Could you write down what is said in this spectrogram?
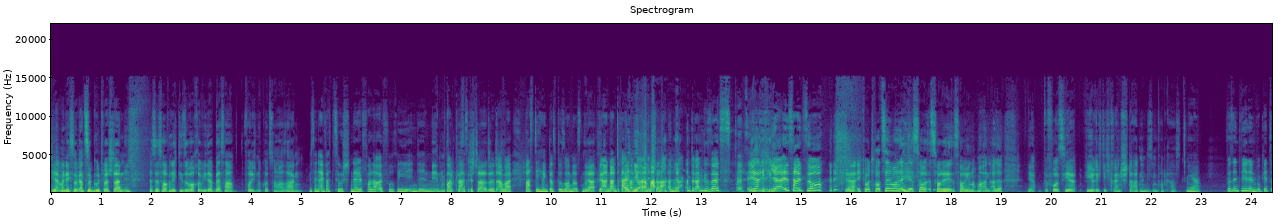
Die hat man nicht so ganz so gut verstanden. Das ist hoffentlich diese Woche wieder besser. Wollte ich nur kurz nochmal sagen. Wir sind einfach zu schnell voller Euphorie in den, In den Podcast, Podcast gestartet. gestartet. Aber Basti hängt das besonders nach. Ja. Wir anderen drei haben Ja. da eigentlich schon einen Haken dran gesetzt. Tatsächlich. Ja, ich- Ja, ist halt so. Ja, ich wollte trotzdem mal hier, so, sorry, sorry nochmal an alle. Ja, bevor es hier wir richtig reinstarten in diesem Podcast. Ja. Wo sind wir denn? Wo geht's,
